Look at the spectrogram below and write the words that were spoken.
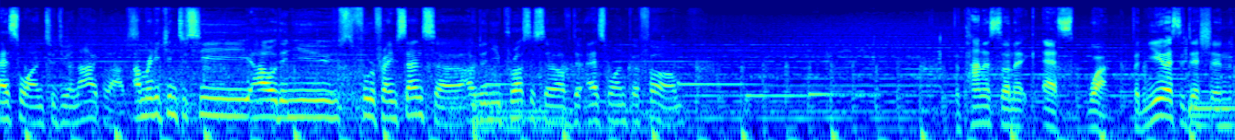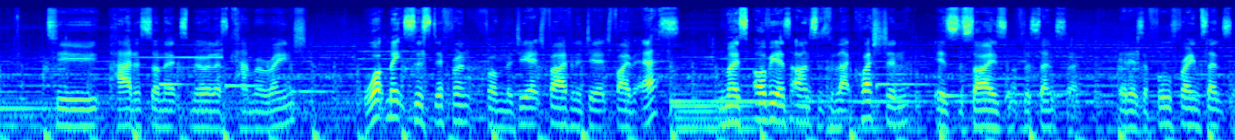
S1 to do an hyperlapse. I'm really keen to see how the new full frame sensor, how the new processor of the S1 perform. The Panasonic S1, the newest addition to Panasonic's mirrorless camera range. What makes this different from the GH5 and the GH5S? The most obvious answer to that question is the size of the sensor. It is a full frame sensor.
